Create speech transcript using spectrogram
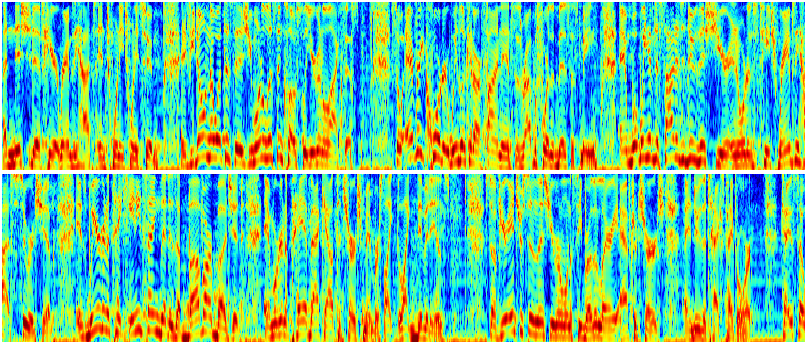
Initiative here at Ramsey Heights in 2022. And if you don't know what this is, you want to listen closely, you're going to like this. So every quarter, we look at our finances right before the business meeting. And what we have decided to do this year in order to teach Ramsey Heights stewardship is we are going to take anything that is above our budget and we're going to pay it back out to church members, like, like dividends. So if you're interested in this, you're going to want to see Brother Larry after church and do the tax paperwork. Okay, so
